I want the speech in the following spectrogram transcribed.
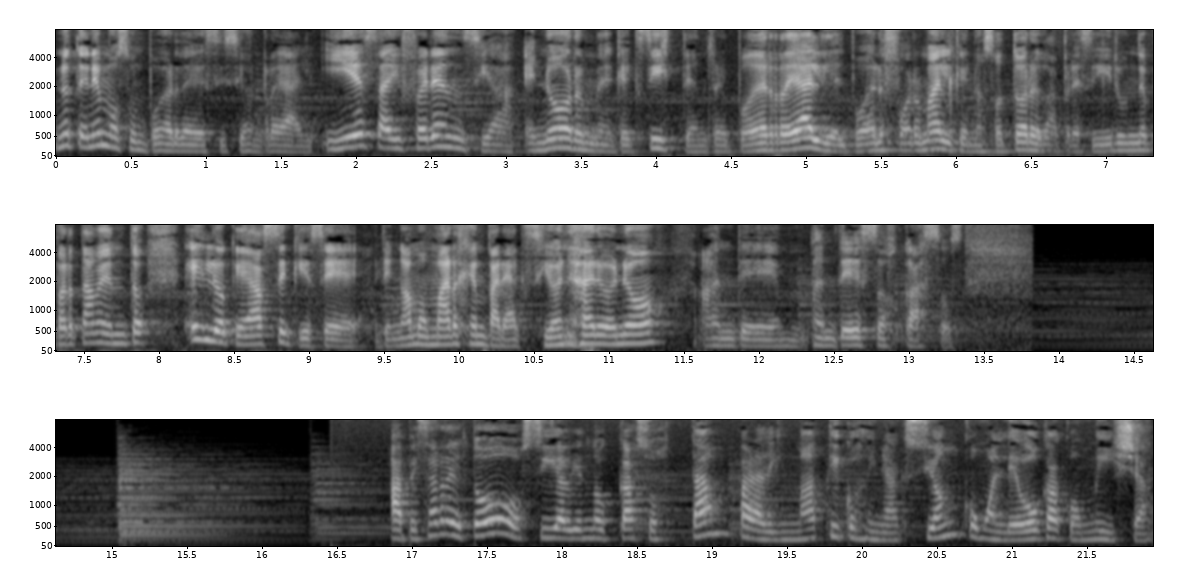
no tenemos un poder de decisión real. Y esa diferencia enorme que existe entre el poder real y el poder formal que nos otorga presidir un departamento es lo que hace que tengamos margen para accionar o no ante, ante esos casos. A pesar de todo, sigue habiendo casos tan paradigmáticos de inacción como el de Boca con Villa,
